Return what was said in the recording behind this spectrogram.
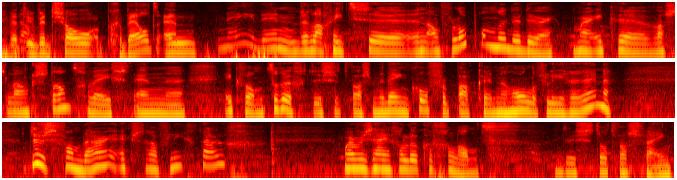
u, bent, u bent zo gebeld en... Nee, er lag iets, uh, een envelop onder de deur. Maar ik uh, was langs strand geweest en ik kwam terug. Dus het was meteen koffer pakken en een holle vliegen rennen. Dus vandaar extra vliegtuig. Maar we zijn gelukkig geland. Dus dat was fijn.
